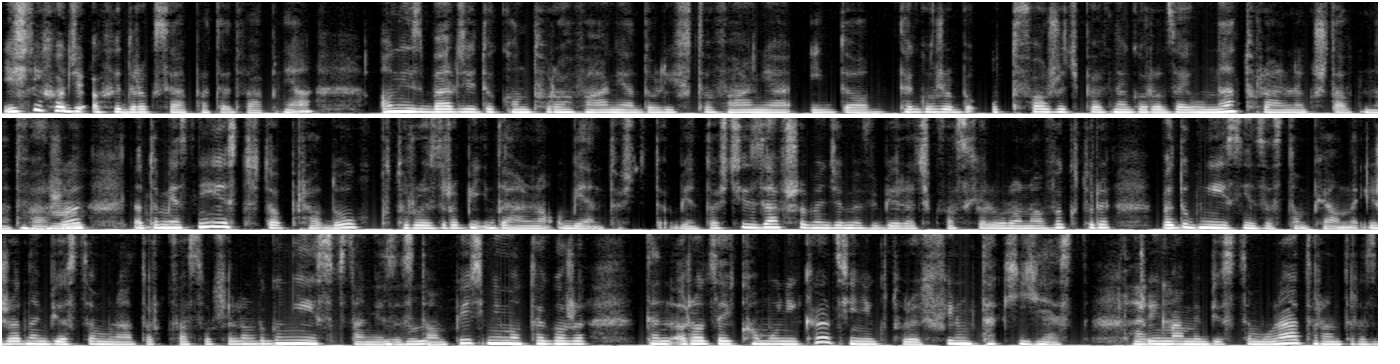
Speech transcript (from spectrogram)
Jeśli chodzi o hydroksyapatyd wapnia, on jest bardziej do konturowania, do liftowania i do tego, żeby utworzyć pewnego rodzaju naturalny kształt na twarzy. Mhm. Natomiast nie jest to produkt, który zrobi idealną objętość. Do objętości zawsze będziemy wybierać kwas hialuronowy, który według mnie jest niezastąpiony zastąpiony i żaden biostymulator kwasu hialuronowego nie jest w stanie mhm. zastąpić, mimo tego, że ten rodzaj komunikacji niektórych firm taki jest. Tak. Czyli mamy biostymulator, on teraz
